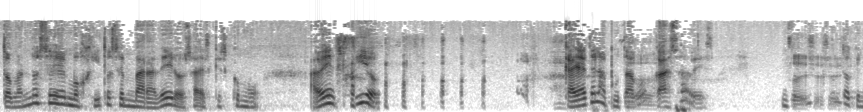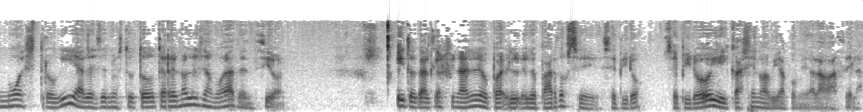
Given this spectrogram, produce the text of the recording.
tomándose mojitos en varadero, ¿sabes? Que es como, a ver, tío, cállate la puta boca, ¿sabes? Y que nuestro guía desde nuestro todoterreno les llamó la atención. Y total que al final el, leopardo se, se piró, se piró y casi no había comido la gacela.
